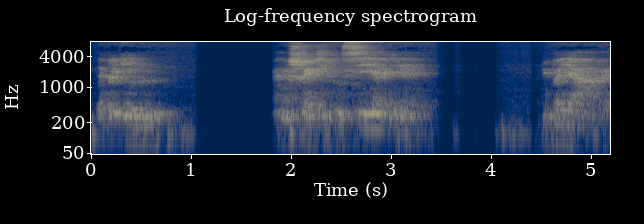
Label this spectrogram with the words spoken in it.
Der Beginn einer schrecklichen Serie über Jahre.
